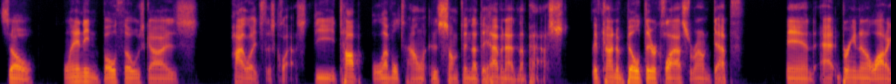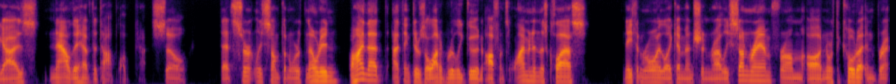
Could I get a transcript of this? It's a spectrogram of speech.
So landing both those guys highlights this class. The top level talent is something that they haven't had in the past. They've kind of built their class around depth and at bringing in a lot of guys. Now they have the top level guys. So that's certainly something worth noting. Behind that, I think there's a lot of really good offensive linemen in this class. Nathan Roy, like I mentioned, Riley Sunram from uh, North Dakota, and Brent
